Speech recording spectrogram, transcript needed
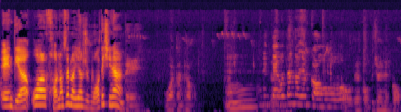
em địa qua khó nó sẽ lo cho võ thế xin à qua tan thọ ừ. đi tê ô tan đâu cái cầu cổ cái cổ cái chơi cái cổ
